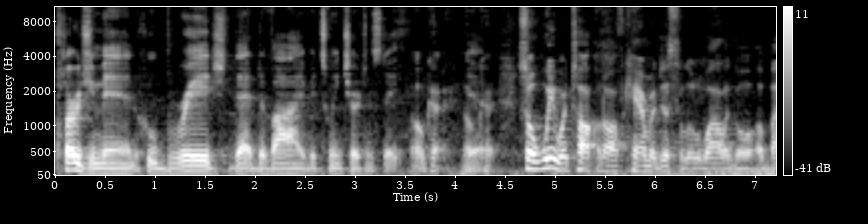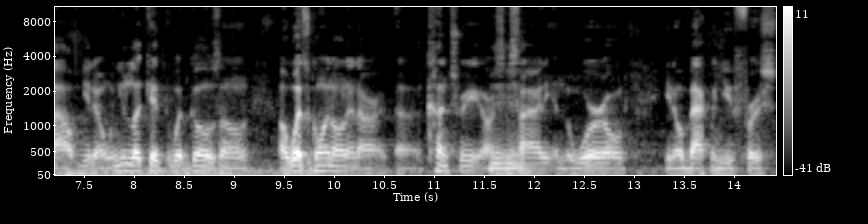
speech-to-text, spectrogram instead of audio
clergyman who bridged that divide between church and state. Okay, Yeah. okay. So we were talking off camera just a little while ago about, you know, when you look at what goes on, or what's going on in our uh, country, our Mm-hmm. society, in the world, you know, back when you first,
